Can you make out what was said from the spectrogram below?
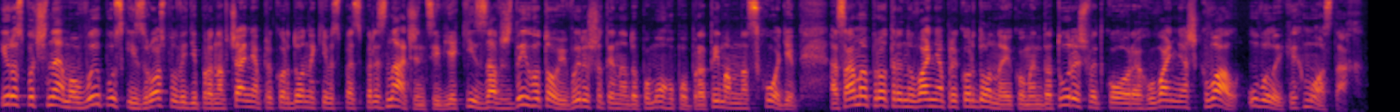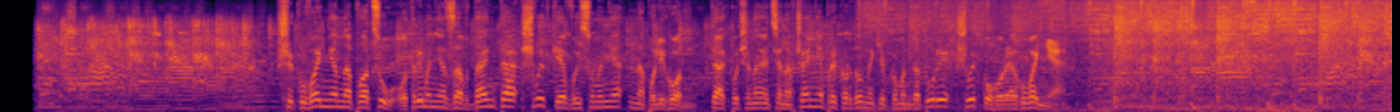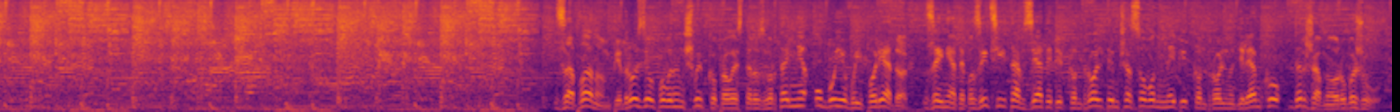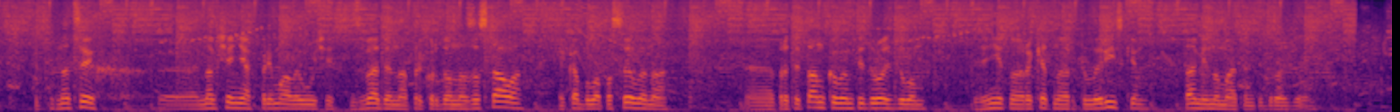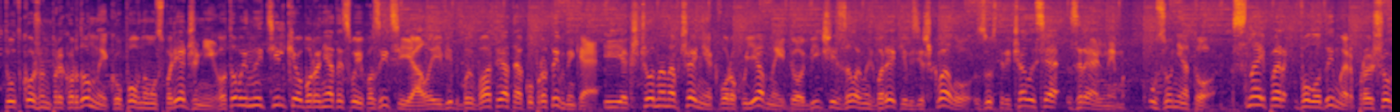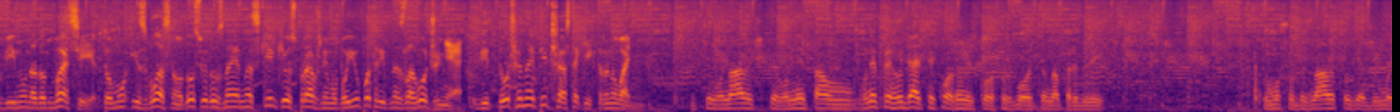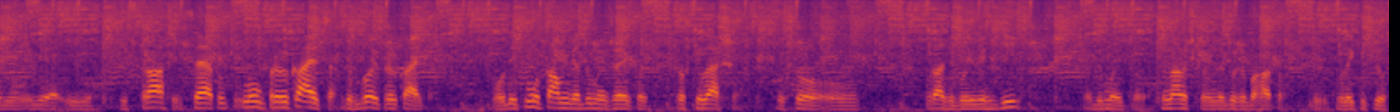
І розпочнемо випуск із розповіді про навчання прикордонників спецпризначенців, які завжди готові вирушити на допомогу побратимам на сході. А саме про тренування прикордонної комендатури швидкого реагування шквал у великих мостах. Шикування на плацу, отримання завдань та швидке висунення на полігон. Так починаються навчання прикордонників комендатури швидкого реагування. За планом, підрозділ повинен швидко провести розгортання у бойовий порядок, зайняти позиції та взяти під контроль тимчасово непідконтрольну ділянку державного рубежу. На цих навчаннях приймали участь зведена прикордонна застава, яка була посилена е, протитанковим підрозділом, зенітно-ракетно-артилерійським та мінометним підрозділом. Тут кожен прикордонник у повному спорядженні готовий не тільки обороняти свої позиції, але й відбивати атаку противника. І якщо на навчаннях ворог уявний, то більшість зелених беретів зі шквалу зустрічалися з реальним у зоні АТО. Снайпер Володимир пройшов війну на Донбасі, тому із власного досвіду знає наскільки у справжньому бою потрібне злагодження, відточене під час таких тренувань. ці навички, вони там вони пригодяться кожному військовослужбовцю на передовій. Тому що без навичок, я думаю, є і, і страх, і все. Тут ну, привикається, до зброї привикається. От, і тому там, я думаю, вже якось трошки легше. Якщо в разі бойових дій, я думаю, то ці навички вони дуже багато, великий плюс.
